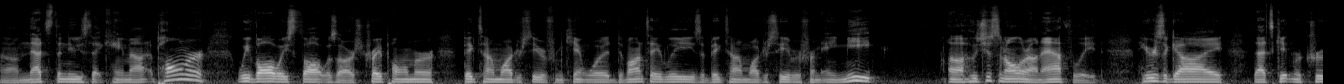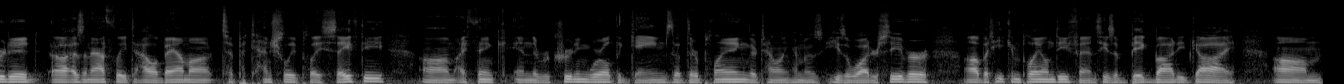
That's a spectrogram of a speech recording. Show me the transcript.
Um, that's the news that came out. Palmer, we've always thought was ours. Trey Palmer, big time wide receiver from Kentwood. Devonta Lee is a big time wide receiver from Amite uh, who's just an all-around athlete. Here's a guy that's getting recruited uh, as an athlete to Alabama to potentially play safety. Um, I think in the recruiting world, the games that they're playing, they're telling him he's a wide receiver, uh, but he can play on defense. He's a big-bodied guy. Um,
